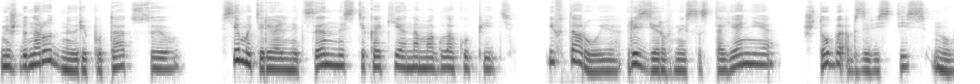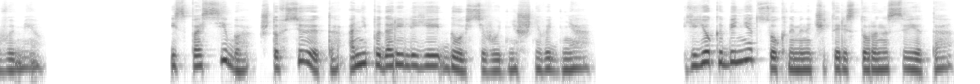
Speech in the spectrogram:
международную репутацию, все материальные ценности, какие она могла купить, и второе – резервное состояние, чтобы обзавестись новыми. И спасибо, что все это они подарили ей до сегодняшнего дня. Ее кабинет с окнами на четыре стороны света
